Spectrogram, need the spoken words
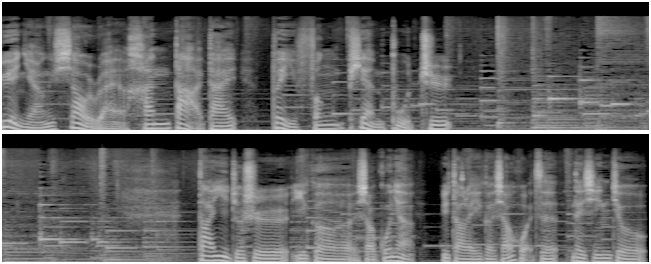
月娘笑软憨大呆，被风骗不知。大意就是一个小姑娘。遇到了一个小伙子，内心就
